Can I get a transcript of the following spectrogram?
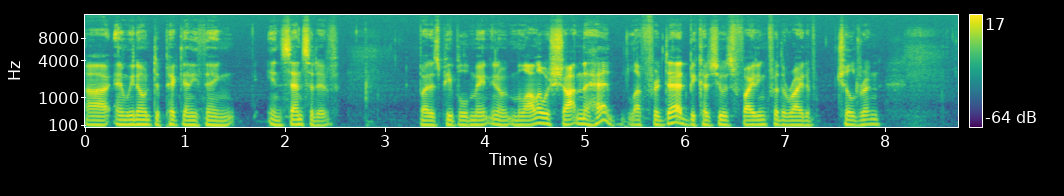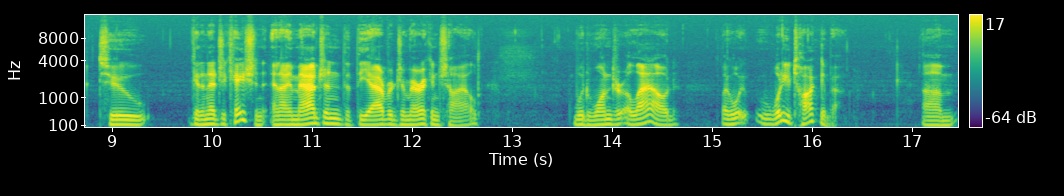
uh, and we don't depict anything insensitive. But as people made, you know, Malala was shot in the head, left for dead because she was fighting for the right of children to get an education. And I imagine that the average American child would wonder aloud, like, what, what are you talking about? Um,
